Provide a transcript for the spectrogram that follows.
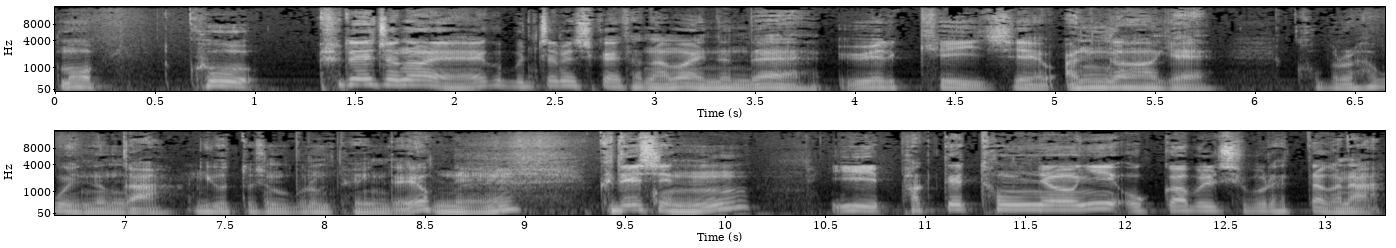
뭐그 휴대전화에 그 문자 메시지까지 다 남아 있는데 왜 이렇게 이제 완강하게 거부를 하고 있는가 이것도 좀 물음표인데요. 네. 그 대신 이 박 대통령이 옷값을 지불했다거나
